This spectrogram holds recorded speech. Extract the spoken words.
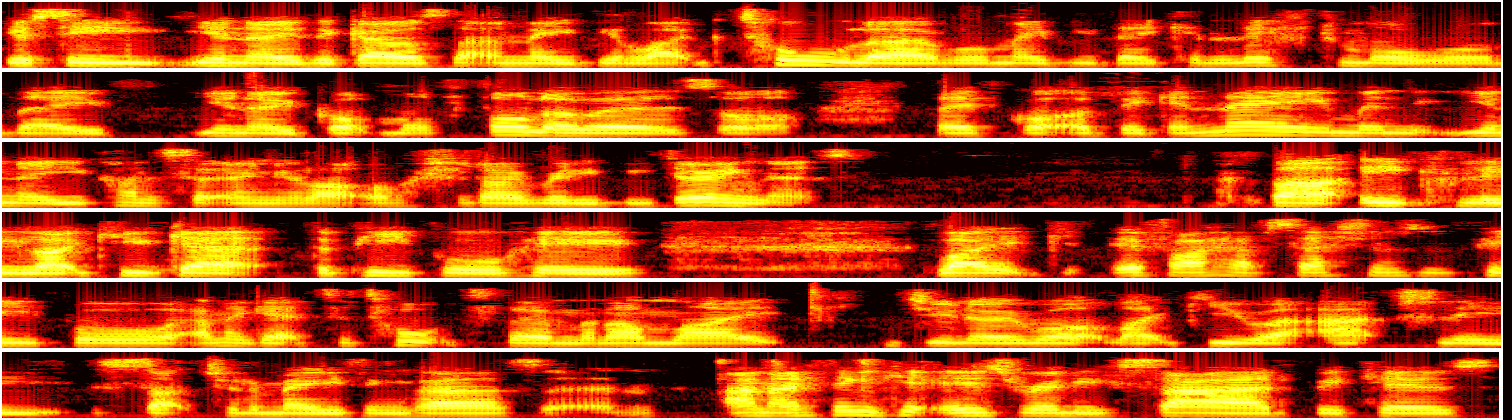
you'll see, you know, the girls that are maybe like taller or maybe they can lift more or they've, you know, got more followers or they've got a bigger name and, you know, you kind of sit there and you're like, oh, should I really be doing this? But equally, like you get the people who, like if I have sessions with people and I get to talk to them and I'm like, do you know what? Like you are actually such an amazing person. And I think it is really sad because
